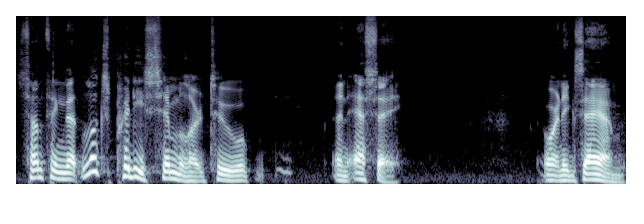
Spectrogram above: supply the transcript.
something that looks pretty similar to an essay or an exam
